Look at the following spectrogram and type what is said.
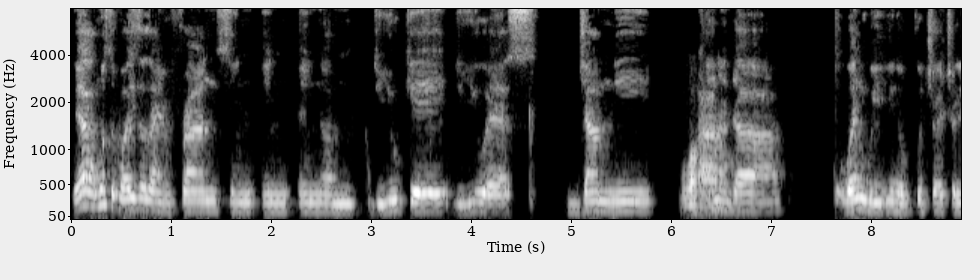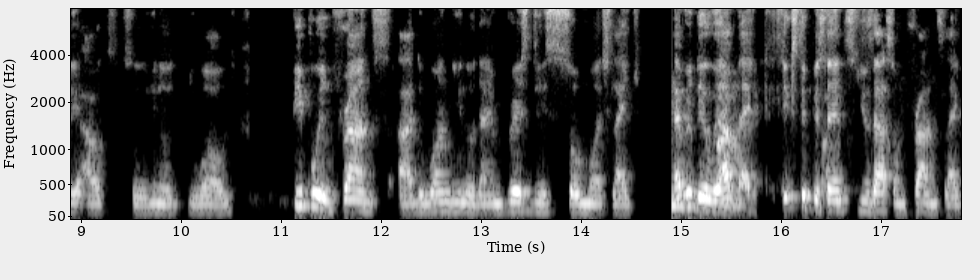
yeah most of our users are in france in in in um, the uk the us germany wow. canada when we you know put virtually out to you know the world people in france are the one you know that embrace this so much like every day we wow. have like 60% users from france like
